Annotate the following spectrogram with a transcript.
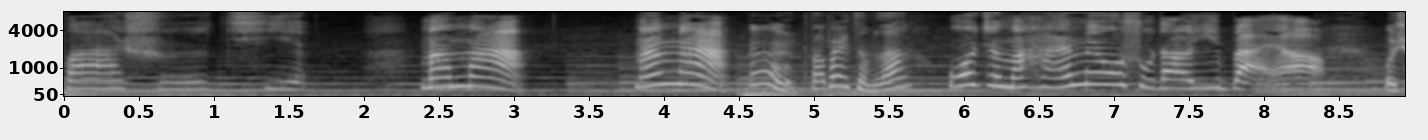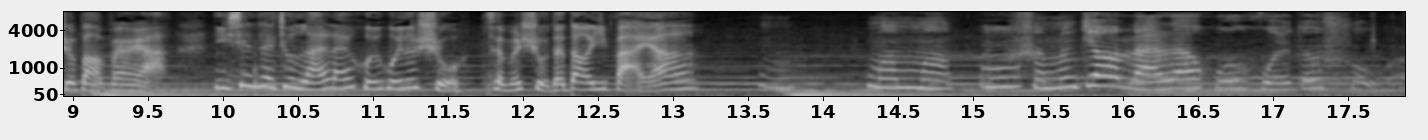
八十七。妈妈，妈妈，嗯，宝贝儿，怎么了？我怎么还没有数到一百啊？我说宝贝儿啊，你现在就来来回回的数，怎么数得到一百呀？嗯，妈妈，嗯，什么叫来来回回的数啊？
